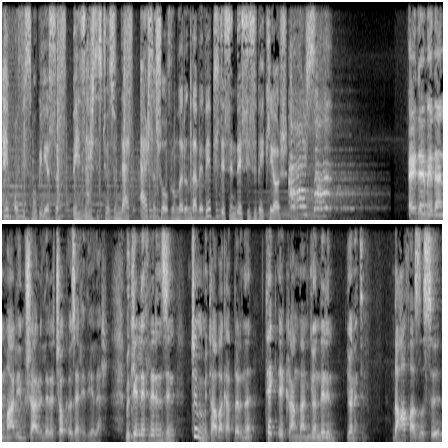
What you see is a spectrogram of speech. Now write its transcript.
hem ofis mobilyası. Benzersiz çözümler Ersa showroomlarında ve web sitesinde sizi bekliyor. Ersa. EDM'den mali müşavirlere çok özel hediyeler. Mükelleflerinizin tüm mütabakatlarını tek ekrandan gönderin, yönetin. Daha fazlası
